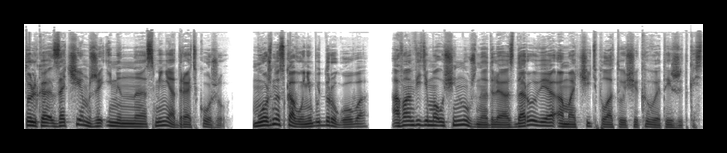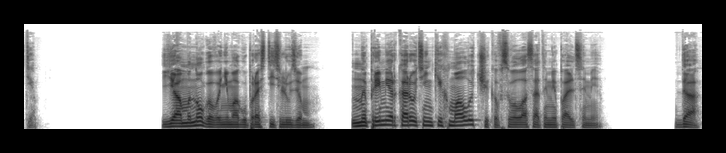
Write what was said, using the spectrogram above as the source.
Только зачем же именно с меня драть кожу? Можно с кого-нибудь другого. А вам, видимо, очень нужно для здоровья омочить платочек в этой жидкости. Я многого не могу простить людям. Например, коротеньких молодчиков с волосатыми пальцами. Да.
